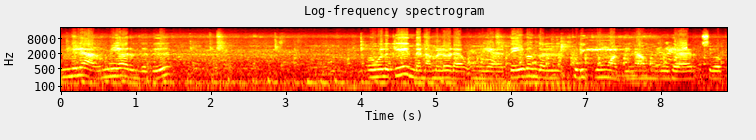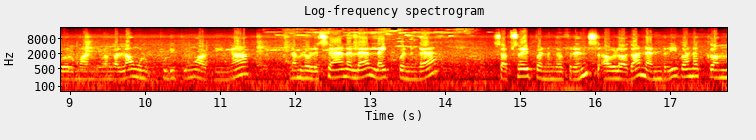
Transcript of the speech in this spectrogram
உண்மையிலே அருமையாக இருந்தது. உங்களுக்கு இந்த நம்மளோட தெய்வங்கள் பிடிக்கும் அப்படின்னா முருகர் சிவபெருமான் இவங்கெல்லாம் உங்களுக்கு பிடிக்கும் அப்படின்னா நம்மளோட சேனலை லைக் பண்ணுங்கள் சப்ஸ்கிரைப் பண்ணுங்கள் ஃப்ரெண்ட்ஸ் அவ்வளோதான் நன்றி வணக்கம்.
